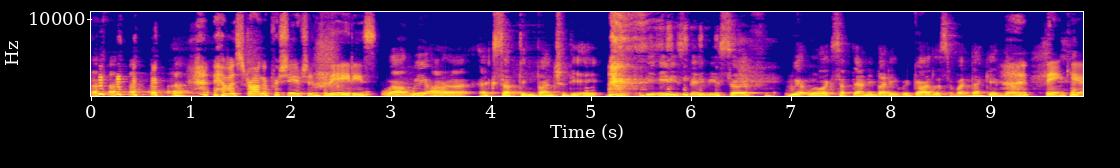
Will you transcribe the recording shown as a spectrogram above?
I have a strong appreciation for the 80s. Well, we are a accepting bunch of the eight, the, the 80s babies, so if we, we'll accept anybody, regardless of what decade they're, Thank you.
